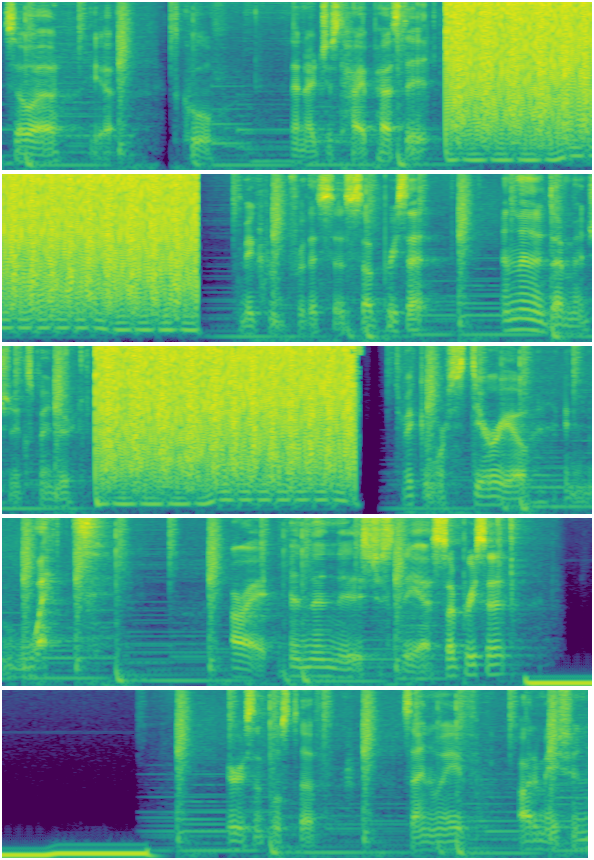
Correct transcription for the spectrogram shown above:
So uh, yeah, it's cool. Then I just high passed it. Make room for this uh, sub preset. And then a dimension expander. To make it more stereo and wet. Alright, and then it's just the sub preset. Very simple stuff. Sine wave, automation.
